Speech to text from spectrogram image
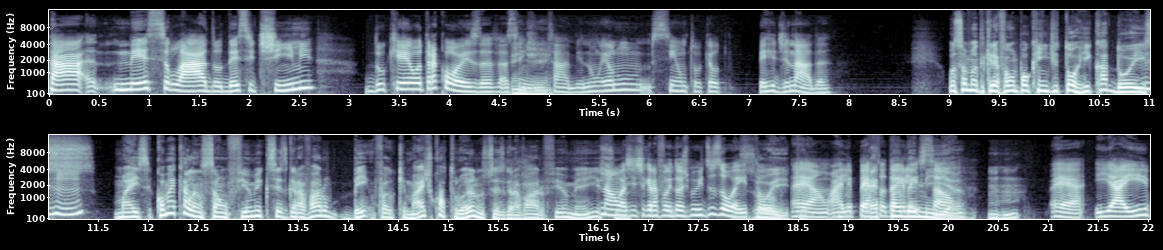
tá nesse lado desse time do que outra coisa, assim, Entendi. sabe? Não, eu não sinto que eu perdi nada. Ô, Samanta, queria falar um pouquinho de Torrica 2. Uhum. Mas como é que é lançar um filme que vocês gravaram bem. Foi o que mais de quatro anos vocês gravaram o filme? É isso? Não, a gente gravou em 2018. 18. É, ali perto é da pandemia. eleição. Uhum. É, e aí,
